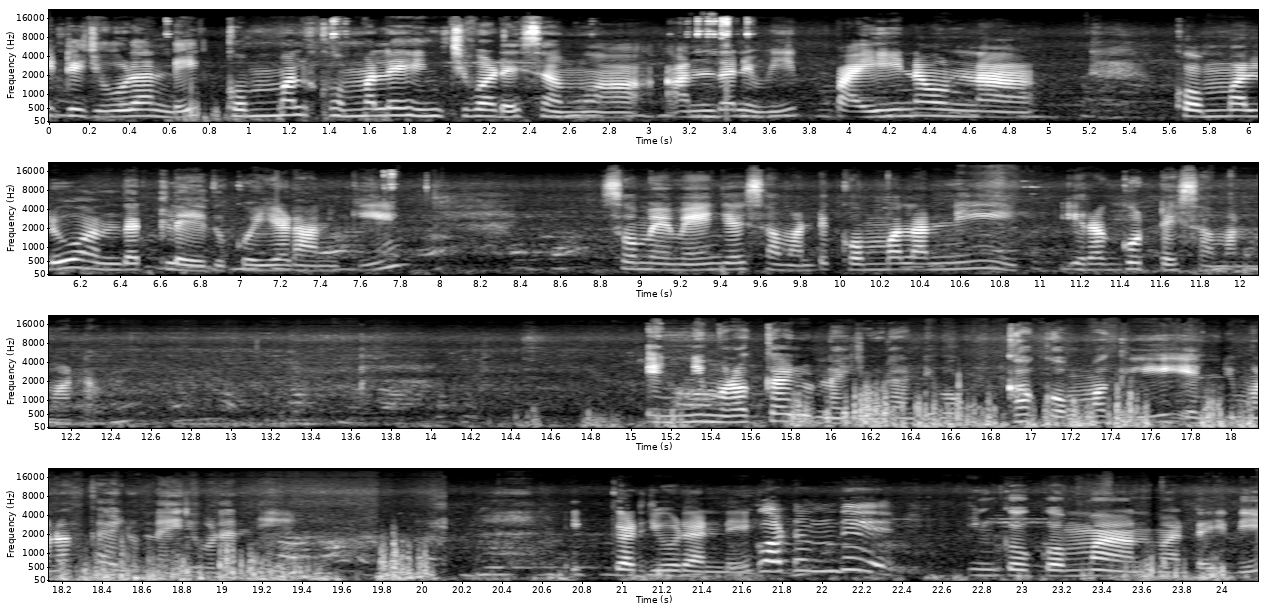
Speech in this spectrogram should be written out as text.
ఇటు చూడండి కొమ్మలు కొమ్మలే ఇంచి పడేసాము. అందనివి పైన ఉన్న కొమ్మలు అందట్లేదు కొయ్యడానికి. సో మేము ఏం చేసామంటే కొమ్మలన్నీ ఇరగ్గొట్టేసామన్నమాట. ఎన్ని మునక్కాయలు ఉన్నాయి చూడండి. ఒక్క కొమ్మకి ఎన్ని మునక్కాయలు ఉన్నాయి చూడండి. ఇక్కడ చూడండి. ఇంకో కొమ్మ అన్నమాట ఇది.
